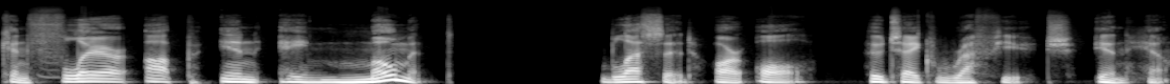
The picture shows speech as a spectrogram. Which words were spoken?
can flare up in a moment. Blessed are all who take refuge in him.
